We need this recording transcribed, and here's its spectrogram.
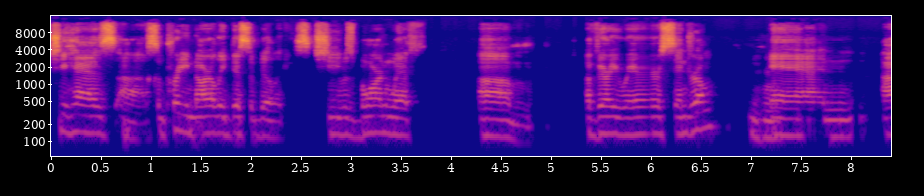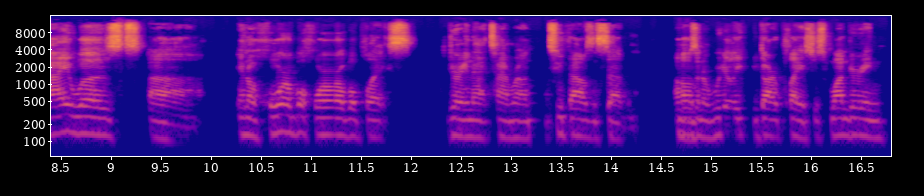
she has uh, some pretty gnarly disabilities. She was born with um, a very rare syndrome, mm-hmm. and I was uh, in a horrible, horrible place during that time around 2007. Mm-hmm. I was mm-hmm. in a really dark place, just wondering,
